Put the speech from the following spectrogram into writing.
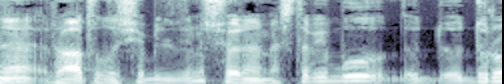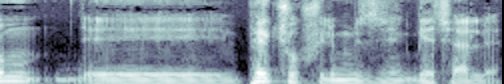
rahat ulaşabildiğini söylenemez. Tabii bu durum e, pek çok filmimiz için geçerli.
